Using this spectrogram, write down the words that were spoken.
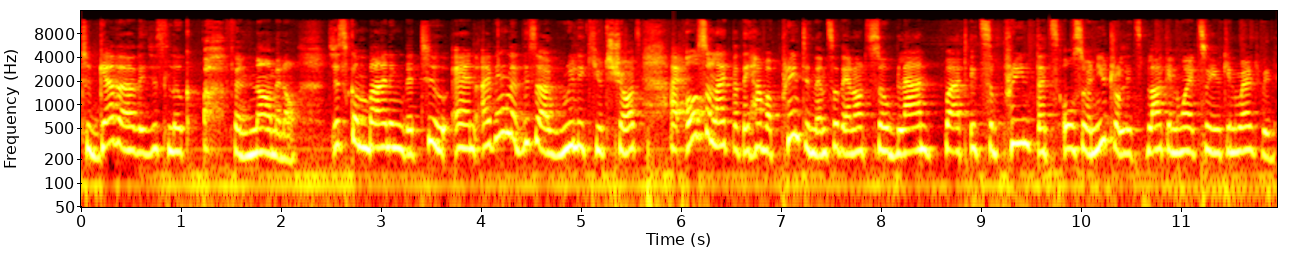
Together they just look oh, phenomenal. Just combining the two. And I think that these are really cute shorts I also like that they have a print in them so they're not so bland but it's a print that's also neutral. It's black and white so you can wear it with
